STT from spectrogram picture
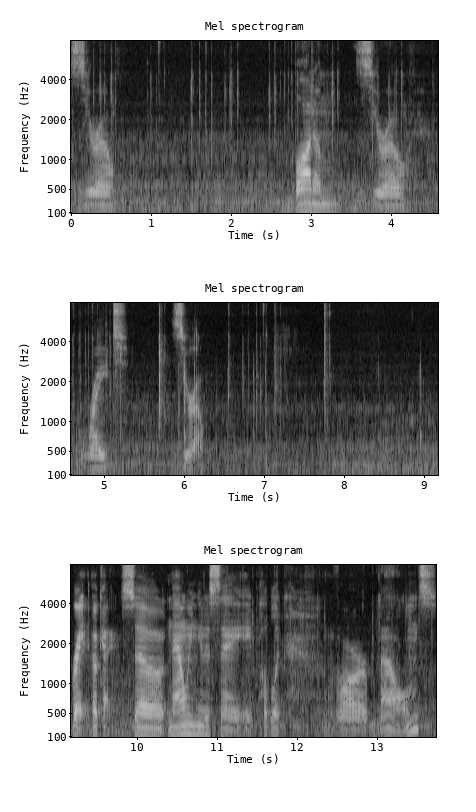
zero bottom zero right 0. Right, okay, so now we need to say a public var bounds,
